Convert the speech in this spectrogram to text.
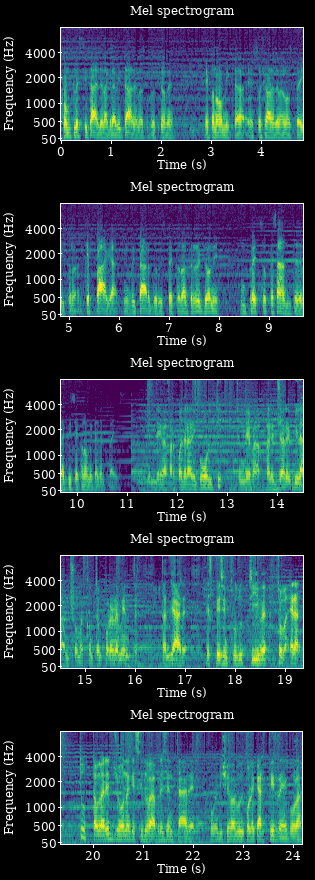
complessità e della gravità della situazione economica e sociale della nostra isola, che paga in ritardo rispetto ad altre regioni un prezzo pesante della crisi economica del Paese. Tendeva a far quadrare i conti, tendeva a pareggiare il bilancio, ma contemporaneamente tagliare le spese improduttive. Insomma, era tutta una regione che si doveva presentare, come diceva lui, con le carte in regola,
